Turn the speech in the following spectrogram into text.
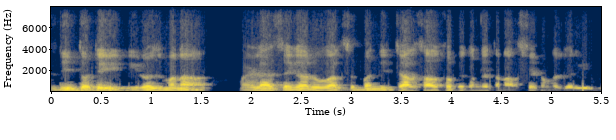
దీంతో ఈరోజు మన మహిళా ఎస్ఐ గారు వాళ్ళ సిబ్బంది చాలా సాహసోపేతంగా ఇతను అరెస్ట్ చేయడంలో జరిగింది.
